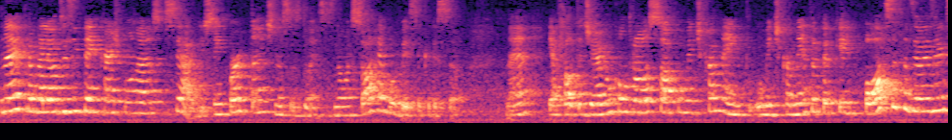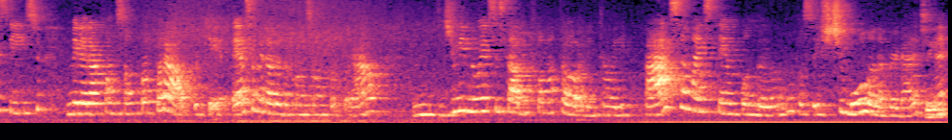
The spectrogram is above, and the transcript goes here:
né, trabalhar o desempenho cardiopulmonar associado. Isso é importante nessas doenças, não é só remover secreção. Né? E a falta de ar não controla só com o medicamento. O medicamento é para que ele possa fazer o exercício melhorar a condição corporal, porque essa melhora da condição corporal diminui esse estado inflamatório. Então ele passa mais tempo andando, você estimula, na verdade, Sim, né?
